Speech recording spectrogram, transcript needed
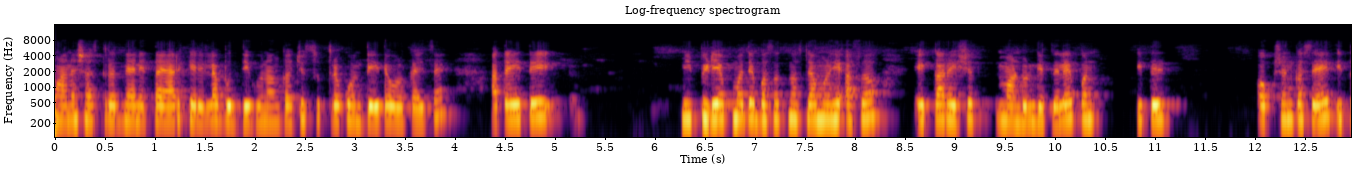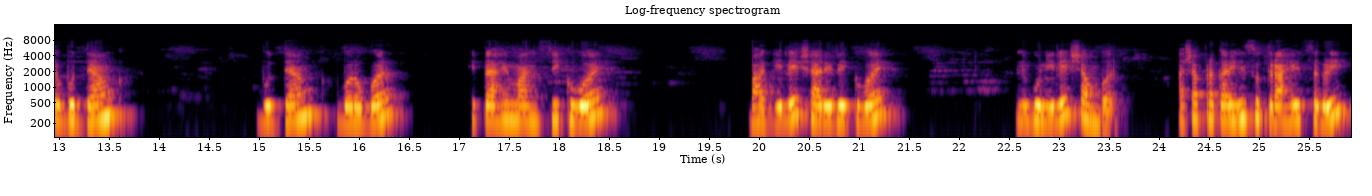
मानसशास्त्रज्ञाने तयार केलेल्या बुद्धिगुणांकाचे सूत्र कोणते ते ओळखायचं? आहे आता येथे मी पी डी एफमध्ये बसत नसल्यामुळे हे असं एका रेषेत मांडून घेतलेलं आहे पण इथे ऑप्शन कसे आहेत? इथं बुद्ध्यांक बुद्ध्यांक बरोबर इथं आहे मानसिक वय भागिले शारीरिक वय आणि गुणिले शंभर. अशा प्रकारे ही सूत्र आहेत सगळी.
